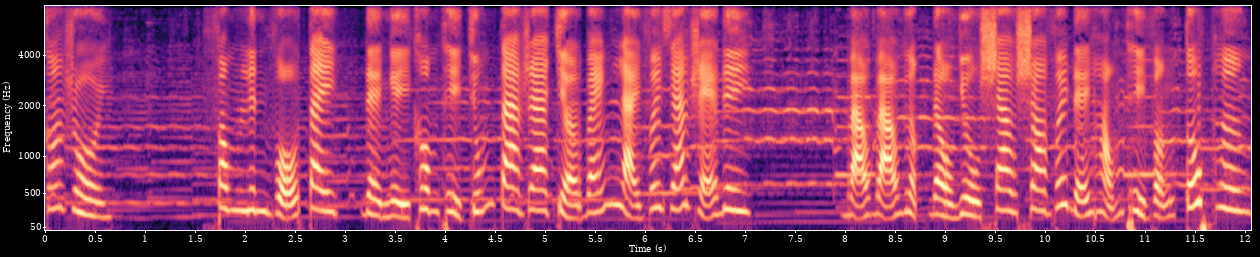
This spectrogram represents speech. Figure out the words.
Có rồi. Phong Linh vỗ tay. Đề nghị không thì chúng ta ra chợ bán lại với giá rẻ đi. Bảo bảo gật đầu dù sao so với để hỏng thì vẫn tốt hơn.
